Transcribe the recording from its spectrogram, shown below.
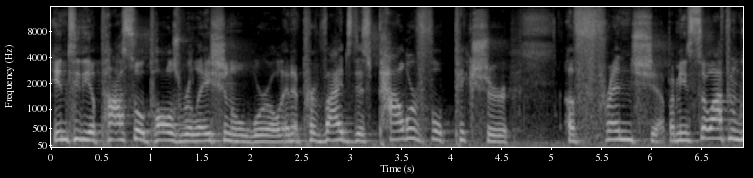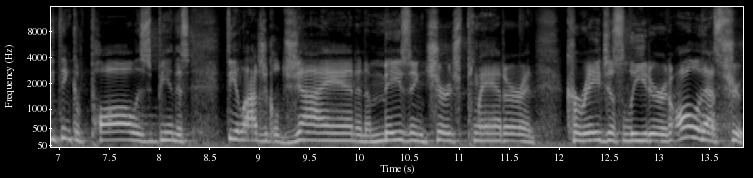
into the Apostle Paul's relational world, and it provides this powerful picture of friendship. I mean, so often we think of Paul as being this theological giant, an amazing church planter, and courageous leader, and all of that's true.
